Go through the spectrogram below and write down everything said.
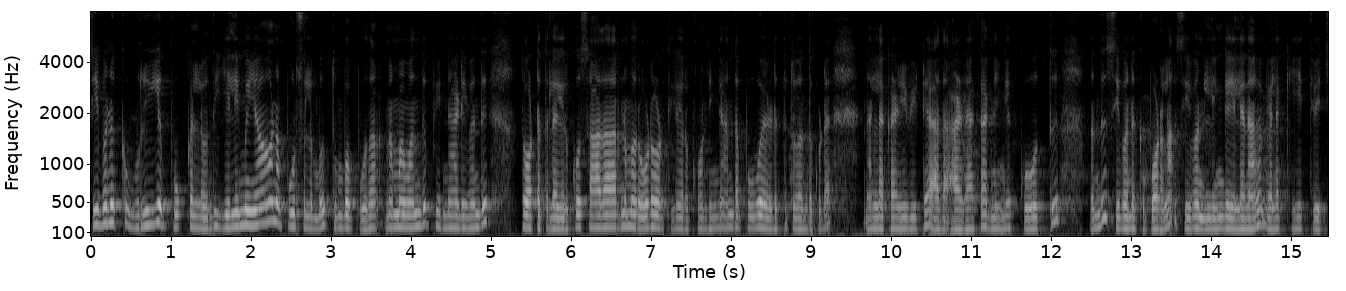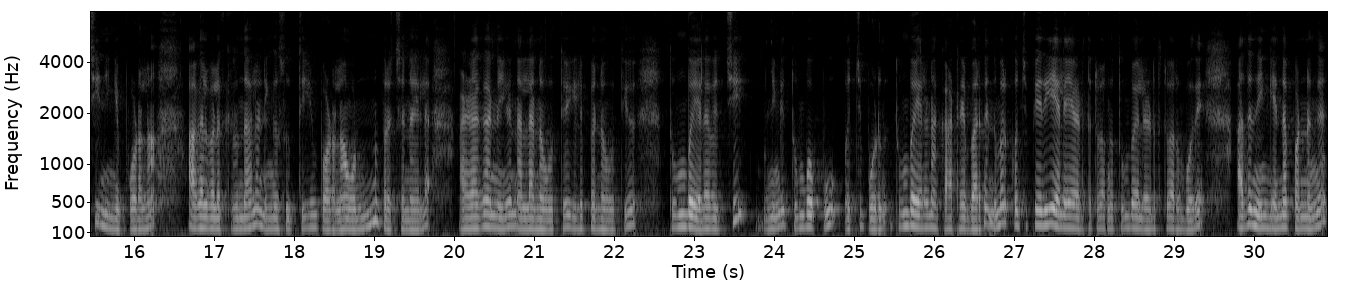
சிவனுக்கு உரிய பூக்களில் வந்து எளிமையான பூ சொல்லும்போது தும்பப்பூ தான். நம்ம வந்து பின்னாடி வந்து தோட்டத்தில் இருக்கோம் சாதாரணமாக ரோடோரத்தில் இருக்கோம். நீங்கள் அந்த பூவை எடுத்துகிட்டு வந்து கூட நல்லா கழுவிட்டு அதை அழகாக நீங்கள் கோத்து வந்து சிவனுக்கு போடலாம். சிவன் லிங்கம் இல்லைனாலும் விளக்கு ஏற்றி வச்சு நீங்கள் போடலாம். அகல் விளக்கு இருந்தாலும் நீங்கள் சுற்றியும் போடலாம். ஒன்றும் பிரச்சனை இல்லை. அழகாக நீங்கள் நல்லெண்ணெய் ஊற்றியோ இழுப்பெண்ணெய் ஊற்றியோ தும்ப இலை வச்சு நீங்கள் தும்பப்பூ வச்சு போடுங்க. தும்ப இலை நான் காட்டுறேன் பாருங்கள் இந்த மாதிரி கொஞ்சம் பெரிய இலையை எடுத்துகிட்டு வாங்க. தும்ப இலை எடுத்துகிட்டு வரும்போதே அது நீங்கள் என்ன பண்ணுங்க?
